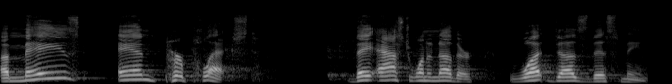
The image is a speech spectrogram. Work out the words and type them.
Amazed and perplexed, they asked one another, what does this mean?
